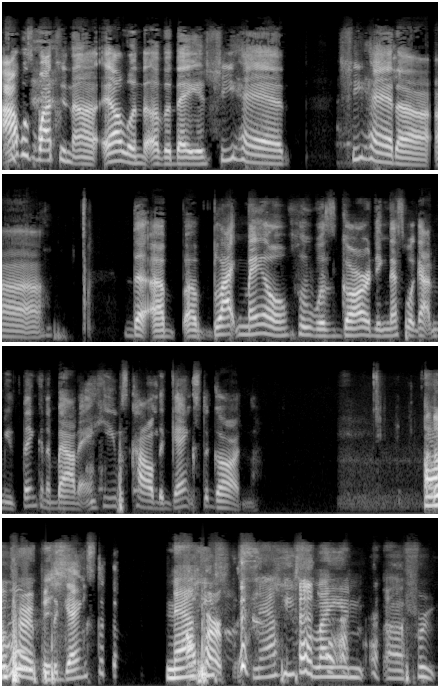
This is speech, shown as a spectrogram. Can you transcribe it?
I was watching uh Ellen the other day, and she had she had a uh, uh the a, a black male who was gardening. That's what got me thinking about it. And he was called the gangster gardener. On Who? purpose. The gangster. now on he's, purpose. Now he's slaying uh, fruit.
